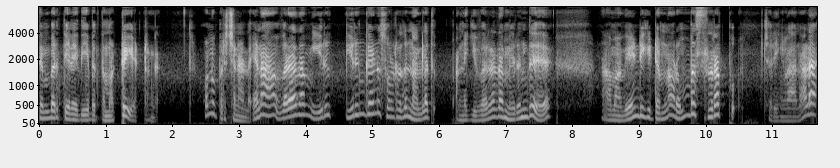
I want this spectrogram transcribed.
செம்பருத்தி இலை தீபத்தை மட்டும் ஏற்றுங்க. ஒன்றும் பிரச்சனை இல்லை. ஏன்னா விரதம் இரு இருங்கன்னு சொல்கிறது நல்லது. அன்னைக்கு விரதம் இருந்து நாம் வேண்டிக்கிட்டோம்னா ரொம்ப சிறப்பு. சரிங்களா? அதனால்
